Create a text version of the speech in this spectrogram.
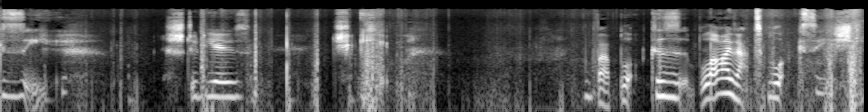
Z Studios HQ. Live at Block Station.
